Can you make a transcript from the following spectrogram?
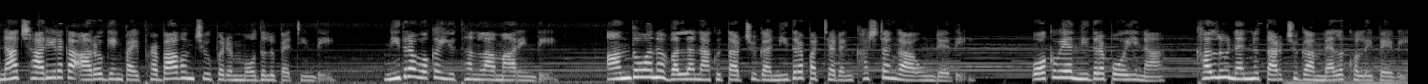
నా శారీరక ఆరోగ్యంపై ప్రభావం చూపడం మొదలుపెట్టింది. నిద్ర ఒక యుద్ధంలా మారింది. ఆందోళన వల్ల నాకు తరచుగా నిద్ర పట్టడం కష్టంగా ఉండేది. ఒకవేళ నిద్రపోయినా కళ్ళు నన్ను తరచుగా మెలకొలిపేవి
